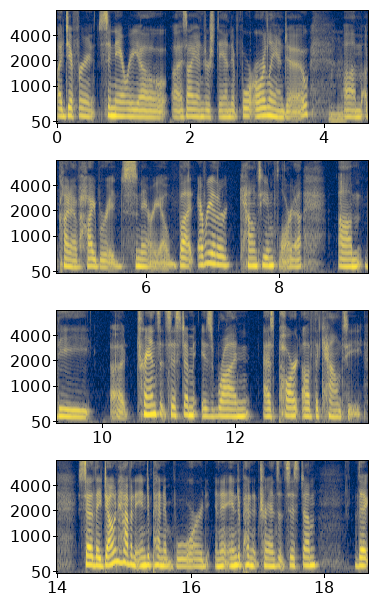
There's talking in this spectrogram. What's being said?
a different scenario, as I understand it, for Orlando, um, a kind of hybrid scenario. But every other county in Florida, um, the uh, transit system is run as part of the county. So they don't have an independent board and an independent transit system the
